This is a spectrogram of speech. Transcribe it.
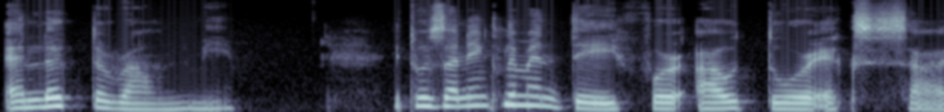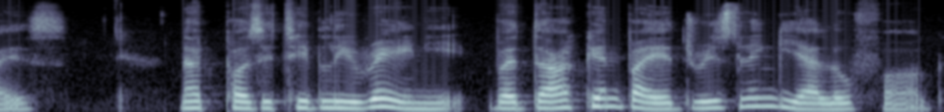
and looked around me. It was an inclement day for outdoor exercise, not positively rainy, but darkened by a drizzling yellow fog.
